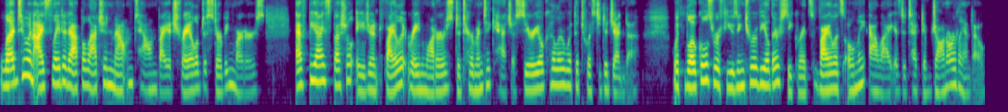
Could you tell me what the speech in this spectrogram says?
Led to an isolated Appalachian mountain town by a trail of disturbing murders, FBI Special Agent Violet Rainwater's determined to catch a serial killer with a twisted agenda. With locals refusing to reveal their secrets, Violet's only ally is Detective John Orlando,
